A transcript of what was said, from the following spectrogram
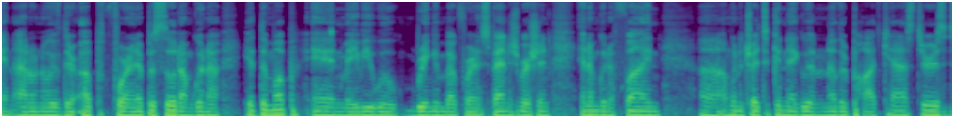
and I don't know if they're up for an episode. I'm gonna hit them up, and maybe we'll bring them back for a Spanish version. And I'm gonna find uh, I'm to try to connect with another podcasters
